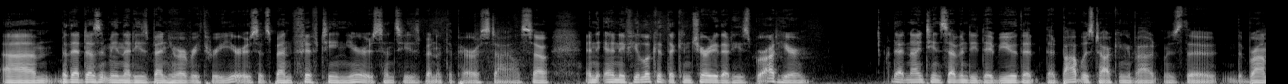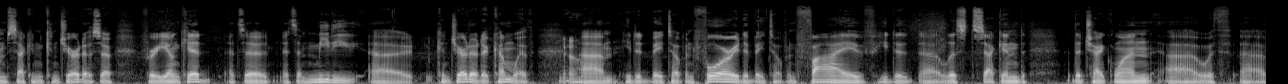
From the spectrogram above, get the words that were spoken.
Um, but that doesn't mean that he's been here every three years. It's been 15 years since he's been at the Peristyle. So and and if you look at the concerti that he's brought here, that 1970 debut that, that Bob was talking about was the the Brahms second concerto. So for a young kid, that's a it's a meaty uh, concerto to come with. Yeah. Um, he did Beethoven four, he did Beethoven five, he did uh, Liszt second, the Tchaik one uh, with uh,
